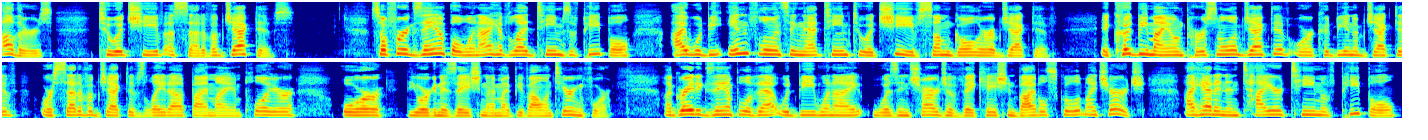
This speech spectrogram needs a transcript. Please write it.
others to achieve a set of objectives. So, for example, when I have led teams of people, I would be influencing that team to achieve some goal or objective. It could be my own personal objective, or it could be an objective or set of objectives laid out by my employer or the organization I might be volunteering for. A great example of that would be when I was in charge of Vacation Bible School at my church. I had an entire team of people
